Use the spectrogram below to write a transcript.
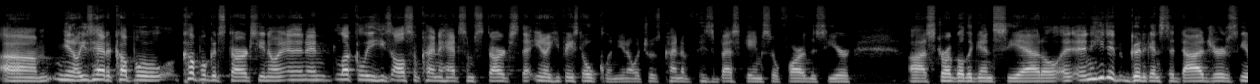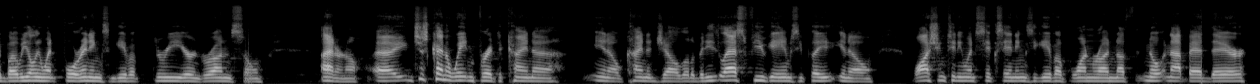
um, you know, he's had a couple couple good starts, you know, and and luckily he's also kind of had some starts that you know he faced Oakland, you know, which was kind of his best game so far this year. Uh, struggled against Seattle, and, and, he did good against the Dodgers, you know, but we only went four innings and gave up three earned runs. So I don't know, uh, just kind of waiting for it to kind of you know kind of gel a little bit. His last few games he played, you know, Washington he went six innings, he gave up one run, nothing, no, not bad there.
